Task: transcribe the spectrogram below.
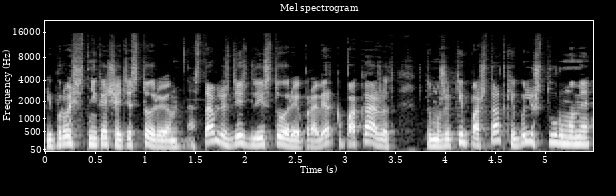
и просит не качать историю. Оставлю здесь для истории. Проверка покажет, что мужики по штатке были штурмами,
